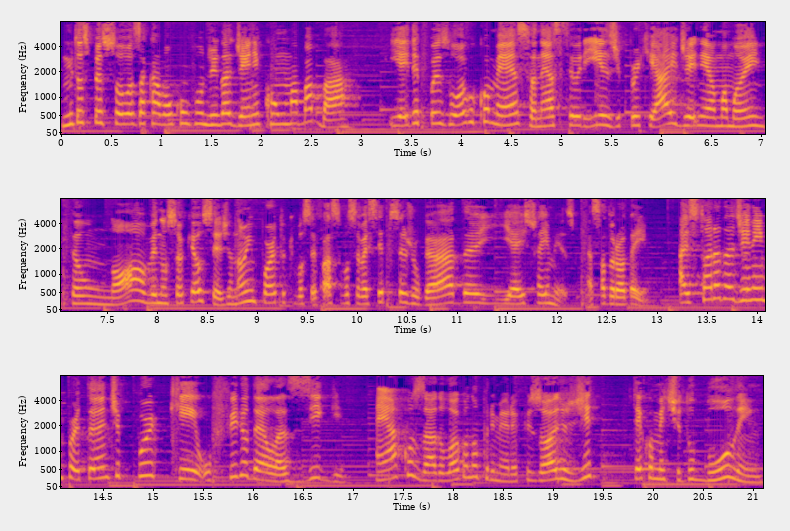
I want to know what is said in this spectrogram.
muitas pessoas acabam confundindo a Jane com uma babá. E aí depois logo começa, né, as teorias de porque a Jane é uma mãe tão nova e não sei o que, ou seja, não importa o que você faça, você vai sempre ser julgada e é isso aí mesmo, essa droga aí. A história da Jane é importante porque o filho dela, Zig, é acusado logo no primeiro episódio de ter cometido bullying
